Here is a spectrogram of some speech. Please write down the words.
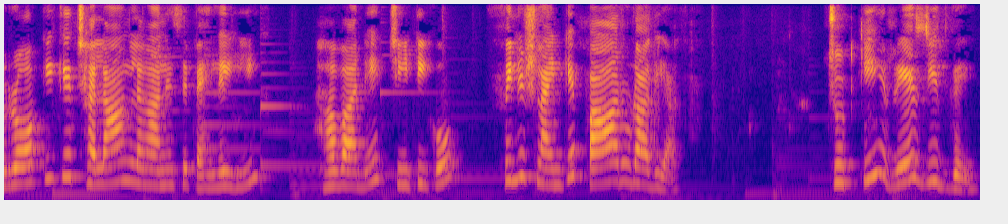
रॉकी के छलांग लगाने से पहले ही हवा ने चींटी को फिनिश लाइन के पार उड़ा दिया। चुटकी रेस जीत गई।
